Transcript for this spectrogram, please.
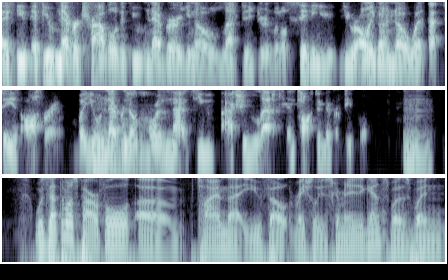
if you if you've never traveled, if you've never you know left your little city, you, you're only going to know what that city is offering, but you'll Mhm. never know more than that until you actually left and talked to different people. hmm Was that the most powerful um, time that you felt racially discriminated against? Was when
